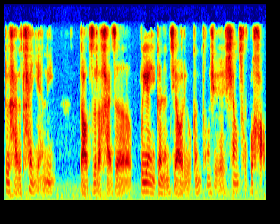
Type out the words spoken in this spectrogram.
对孩子太严厉，导致了孩子不愿意跟人交流，跟同学相处不好。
